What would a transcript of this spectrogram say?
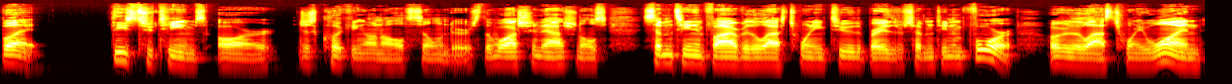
but these two teams are just clicking on all cylinders. The Washington Nationals 17 and 5 over the last 22, the Braves are 17 and 4 over the last 21.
